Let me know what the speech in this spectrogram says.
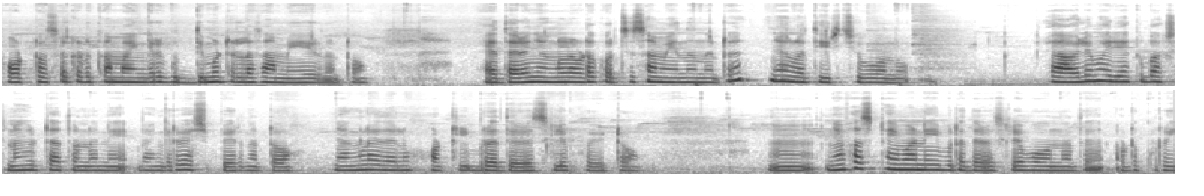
ഫോട്ടോസൊക്കെ എടുക്കാൻ ഭയങ്കര ബുദ്ധിമുട്ടുള്ള സമയമായിരുന്നു കേട്ടോ ഏതായാലും ഞങ്ങളവിടെ കുറച്ച് സമയം നിന്നിട്ട് ഞങ്ങൾ തിരിച്ചു പോന്നു. രാവിലെ മര്യാദയ്ക്ക് ഭക്ഷണം കിട്ടാത്തതുകൊണ്ട് തന്നെ ഭയങ്കര വിശപ്പായിരുന്നു കേട്ടോ ഞങ്ങൾ ഏതായാലും ഹോട്ടൽ ബ്രദേഴ്സിൽ പോയിട്ടോ ഞാൻ ഫസ്റ്റ് ടൈമാണ് ഈ ബ്രദേഴ്സിൽ പോകുന്നത്. അവിടെ കുറേ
